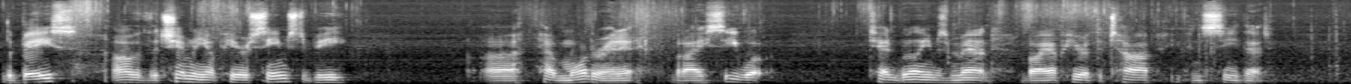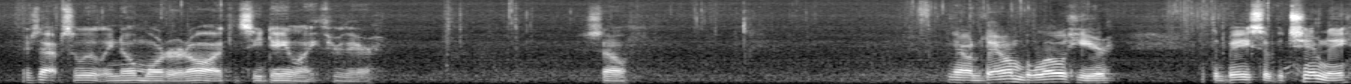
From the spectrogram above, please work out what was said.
the base of the chimney up here seems to be uh, have mortar in it, but I see what Ted Williams meant by up here at the top, you can see that there's absolutely no mortar at all. I can see daylight through there. So, now down below here, at the base of the chimney,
